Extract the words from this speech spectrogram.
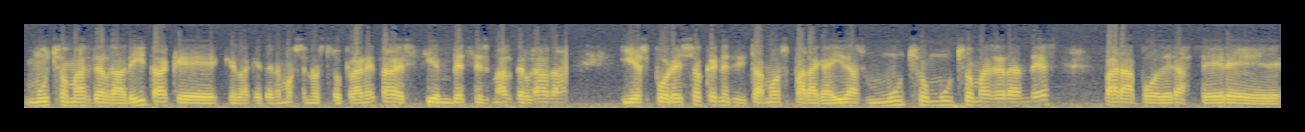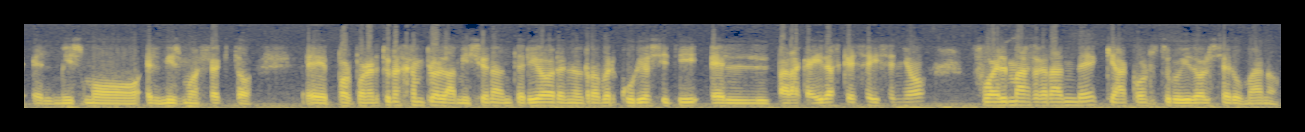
mucho más delgadita que, la que tenemos en nuestro planeta, es 100 veces más delgada y es por eso que necesitamos paracaídas mucho, mucho más grandes para poder hacer eh, el, mismo, el mismo efecto. Eh, por ponerte un ejemplo, la misión anterior, en el rover Curiosity, el paracaídas que se diseñó fue el más grande que ha construido el ser humano.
